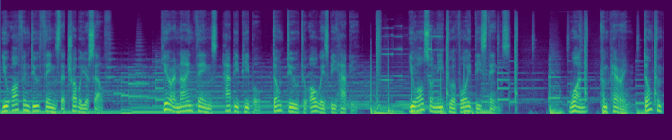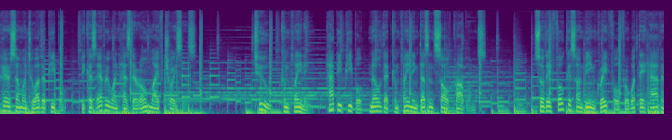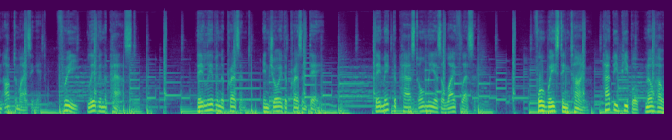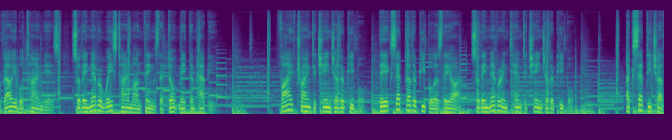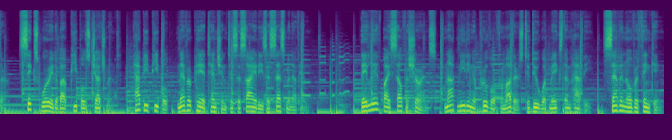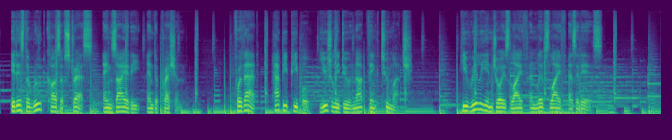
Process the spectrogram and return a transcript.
You often do things that trouble yourself. Here are 9 things happy people don't do to always be happy. You also need to avoid these things. 1. Comparing. Don't compare someone to other people, because everyone has their own life choices. 2. Complaining. Happy people know that complaining doesn't solve problems. So they focus on being grateful for what they have and optimizing it. 3. Live in the past. They live in the present, enjoy the present day. They make the past only as a life lesson. For Wasting time. Happy people know how valuable time is, so they never waste time on things that don't make them happy. 5. Trying to change other people. They accept other people as they are, so they never intend to change other people. Accept each other. 6. Worried about people's judgment. Happy people never pay attention to society's assessment of him. They live by self-assurance, not needing approval from others to do what makes them happy. 7. Overthinking. It is the root cause of stress, anxiety, and depression. For that, happy people usually do not think too much. He really enjoys life and lives life as it is.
